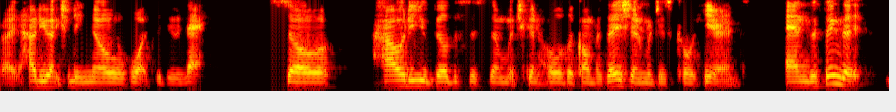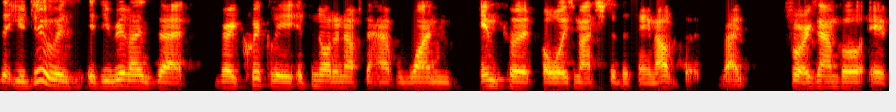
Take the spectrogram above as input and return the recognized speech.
right? How do you actually know what to do next? So how do you build a system which can hold a conversation, which is coherent? And the thing that, that you do is, is you realize that very quickly, it's not enough to have one input always match to the same output, right? For example, if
